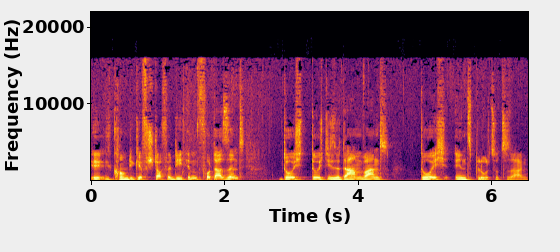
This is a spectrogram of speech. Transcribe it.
äh, kommen die Giftstoffe, die im Futter sind, durch, durch diese Darmwand durch ins Blut sozusagen.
